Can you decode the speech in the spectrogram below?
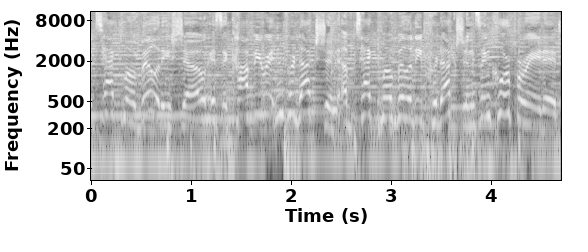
The Tech Mobility Show is a copywritten production of Tech Mobility Productions Incorporated.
